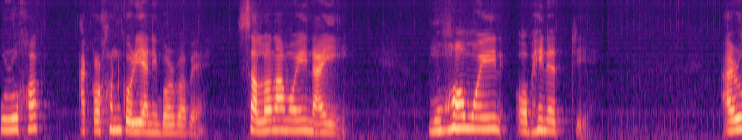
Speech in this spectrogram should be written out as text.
পুৰুষক আকৰ্ষণ কৰি আনিবৰ বাবে। চলনাময়ী নাৰী। মোহময়ী অভিনেত্ৰী। আৰু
